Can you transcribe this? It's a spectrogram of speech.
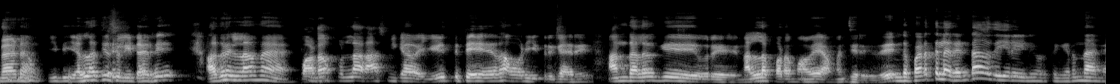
மேடம் இது எல்லாத்தையும் சொல்லிட்டாரு. அதுவும் இல்லாம படம் ஃபுல்லா ராஷ்மிகாவை இழுத்துட்டே தான் ஓடிட்டு இருக்காரு. அந்த அளவுக்கு ஒரு நல்ல படமாவே அமைஞ்சிருக்குது. இந்த படத்துல ரெண்டாவது ஹீரோயின் ஒருத்தங்க இருந்தாங்க.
